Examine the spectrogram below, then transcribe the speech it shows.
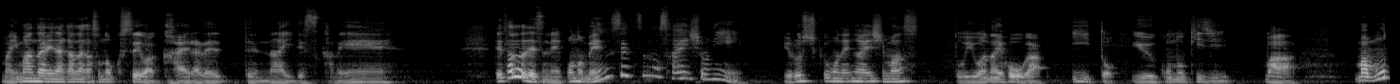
まあ、未だになかなかその癖は変えられてないですかね。で、ただですね、この面接の最初に、よろしくお願いしますと言わない方がいいというこの記事は、まあ、もっ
